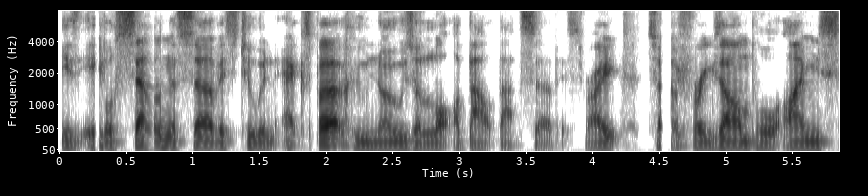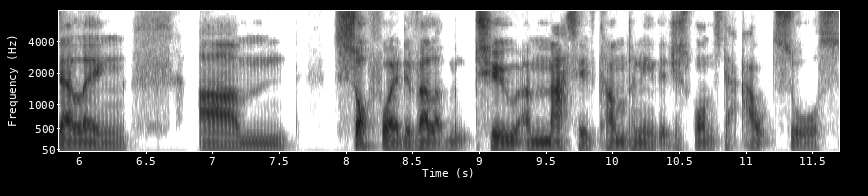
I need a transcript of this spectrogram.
is if you're selling a service to an expert who knows a lot about that service, right? So, for example, I'm selling um, software development to a massive company that just wants to outsource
